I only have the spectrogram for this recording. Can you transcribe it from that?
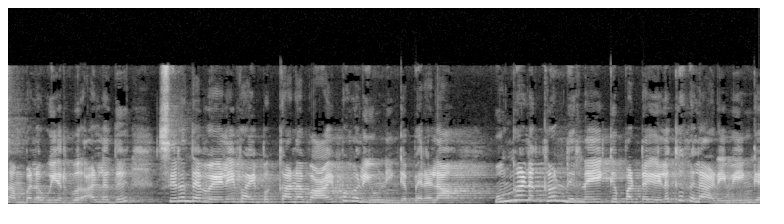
சம்பள உயர்வு அல்லது சிறந்த வேலைவாய்ப்புக்கான வாய்ப்புகளையும் நீங்கள் பெறலாம். உங்களுக்கு நிர்ணயிக்கப்பட்ட இலக்குகளை அடைவீங்க.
